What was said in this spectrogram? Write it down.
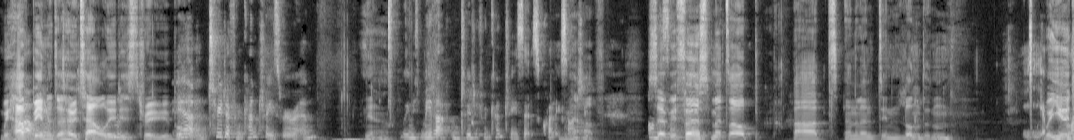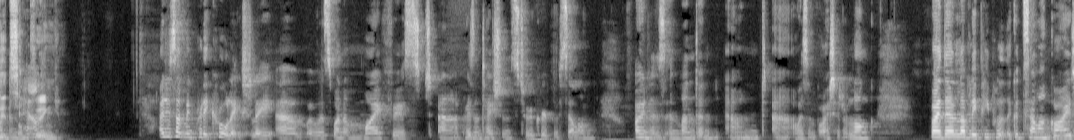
we have Well, been yeah. at a hotel, it is true, but Yeah, in two different countries we were in. yeah, We met up in two different countries. That's quite exciting. On So we first met up at an event in London Yep, where you London did town. I did something pretty cool actually. Um, it was one of my first uh, presentations to a group of salon owners in London, and uh, I was invited along by the lovely people at the Good Salon Guide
